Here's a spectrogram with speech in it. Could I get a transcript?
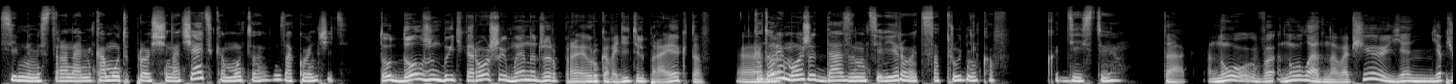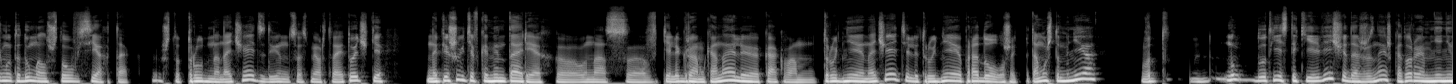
сильными сторонами. Кому-то проще начать, кому-то закончить. Тут должен быть хороший менеджер, руководитель проектов. Э, Который но... может, да, замотивировать сотрудников к действию. Так, ну, в, ну ладно, вообще я, я почему-то думал, что у всех так, что трудно начать, сдвинуться с мертвой точки. Напишите в комментариях э, у нас э, в телеграм-канале, как вам труднее начать или труднее продолжить, потому что мне вот, ну, вот есть такие вещи даже, знаешь, которые мне не,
